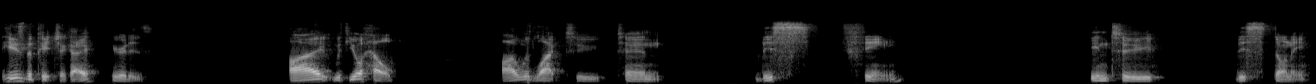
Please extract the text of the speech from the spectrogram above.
Here's the pitch, okay? Here it is. I, with your help, I would like to turn this thing into this Donny.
